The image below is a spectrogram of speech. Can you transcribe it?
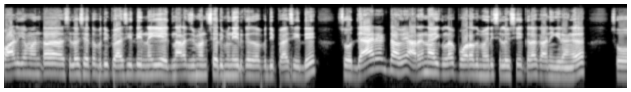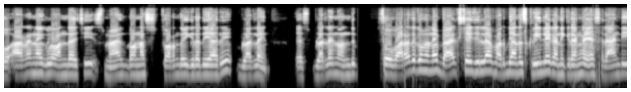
பார்லிமெண்ட்டாக சில விஷயத்தை பற்றி பேசிக்கிட்டு இன்னைக்கு எக்னாலஜ்மெண்ட் செரிமனி இருக்கிறத பற்றி பேசிக்கிட்டு ஸோ டைரெக்டாகவே அரைநாய்க்குள்ளே போகிறது மாதிரி சில விஷயத்தெல்லாம் காணிக்கிறாங்க. ஸோ அரைநாய்க்குள்ளே வந்தாச்சு. ஸ்மாக் டவுனை திறந்து வைக்கிறது யார்? பிளட் லைன் எஸ் பிளட் லைன் வந்து ஸோ வரதுக்கு முன்னே பேக் ஸ்டேஜில் மறுபடியும் அந்த ஸ்க்ரீன்லேயே கணிக்கிறாங்க எஸ் ராண்டி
